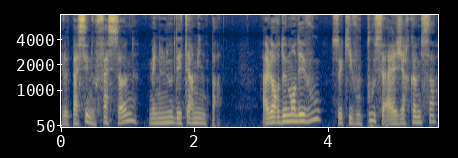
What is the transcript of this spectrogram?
Le passé nous façonne, mais ne nous détermine pas. Alors demandez-vous ce qui vous pousse à agir comme ça.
